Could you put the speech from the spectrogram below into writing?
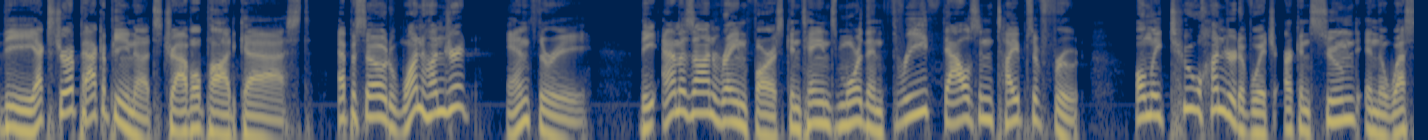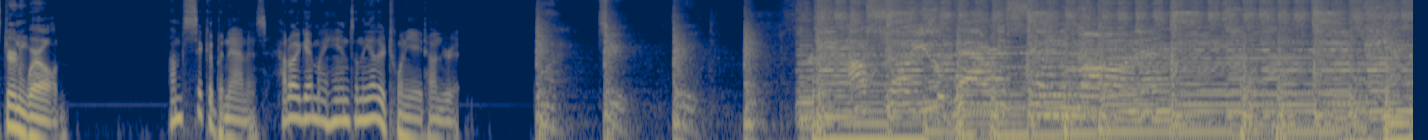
The Extra Pack of Peanuts Travel Podcast, episode 103. The Amazon rainforest contains more than 3,000 types of fruit, only 200 of which are consumed in the Western world. I'm sick of bananas. How do I get my hands on the other 2,800? One, two, three. I'll show you Paris in the morning.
